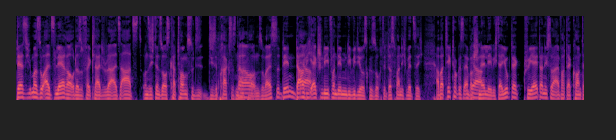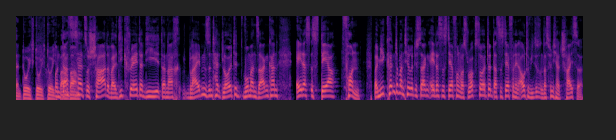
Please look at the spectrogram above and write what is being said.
der sich immer so als Lehrer oder so verkleidet oder als Arzt und sich dann so aus Kartons so die, diese Praxis Genau. nachbaut und so, weißt du? Den, da Ja. habe ich actually von dem die Videos gesuchtet. Das fand ich witzig. Aber TikTok ist einfach Ja. schnelllebig. Da juckt der Creator nicht, sondern einfach der Content. Durch, durch, durch. Und bam, das bam. ist halt so schade, weil die Creator, die danach bleiben, sind halt Leute, wo man sagen kann, ey, das ist der von. Bei mir könnte man theoretisch sagen, ey, das ist der von was Rockstar heute, das ist der von den Autovideos und das finde ich halt scheiße.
